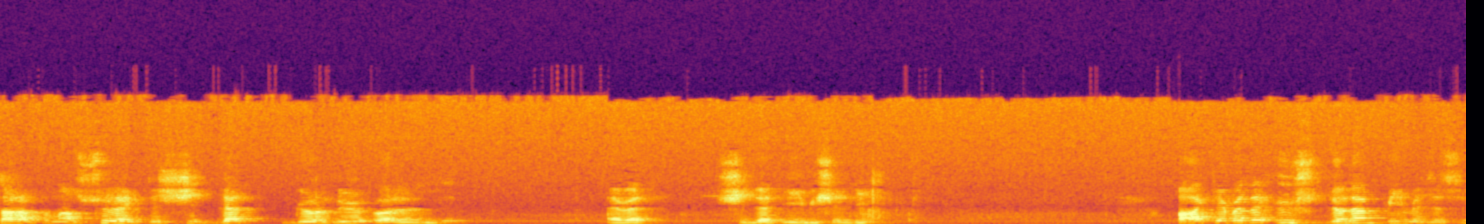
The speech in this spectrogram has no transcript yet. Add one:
tarafından sürekli şiddet gördüğü öğrenildi. Evet, şiddet iyi bir şey değil. AKP'de 3 dönem bilmecesi.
